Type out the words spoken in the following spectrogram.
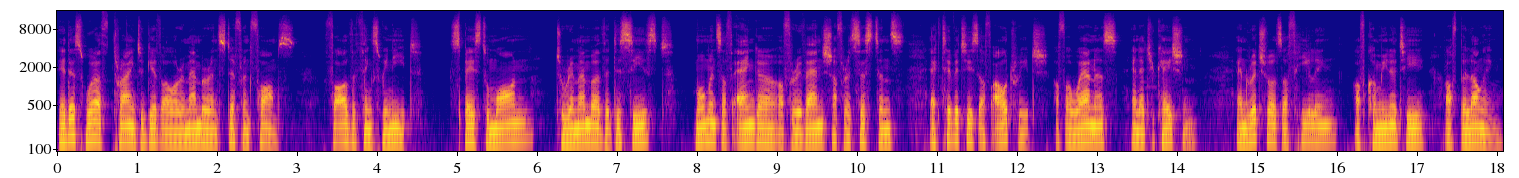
It is worth trying to give our remembrance different forms for all the things we need. space to mourn, to remember the deceased, moments of anger, of revenge, of resistance, activities of outreach, of awareness and education, and rituals of healing, of community, of belonging.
